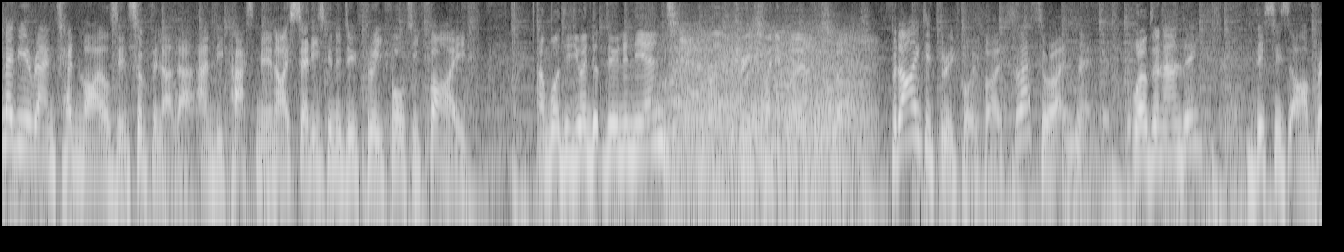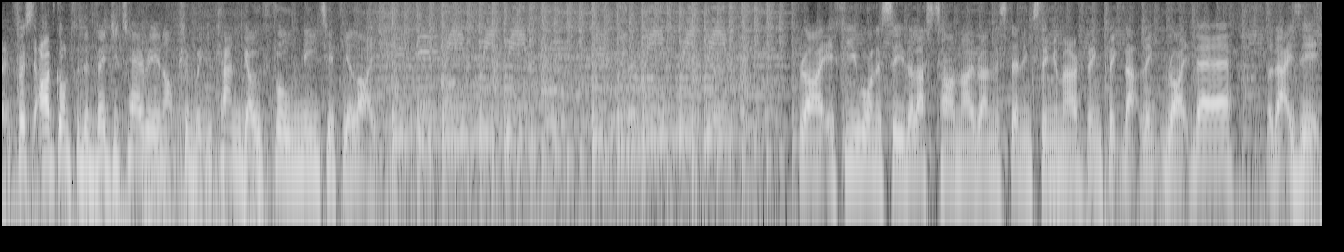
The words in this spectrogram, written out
maybe around 10 miles in, something like that. Andy passed me and I said he's going to do 345. And what did you end up doing in the end? 325. But I did 345, so that's all right, isn't it? Well done, Andy. This is our breakfast. I've gone for the vegetarian option, but you can go full meat if you like. Right, if you want to see the last time I ran the Steyning Stinger Marathon, click that link right there. But that is it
